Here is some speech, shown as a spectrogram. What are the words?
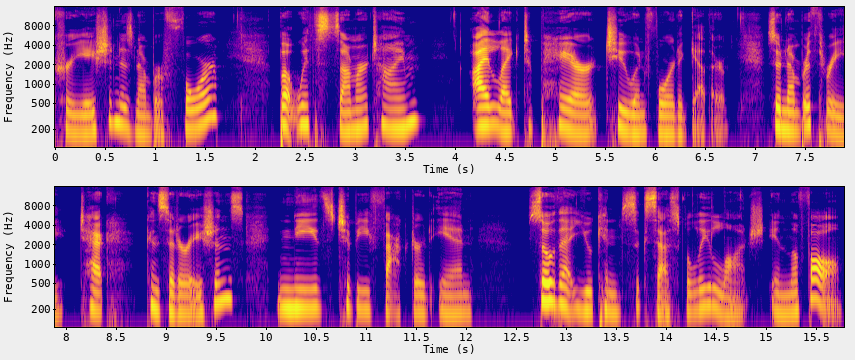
creation is number four. But with summertime, I like to pair two and four together. So, number three, tech considerations needs to be factored in so that you can successfully launch in the fall.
